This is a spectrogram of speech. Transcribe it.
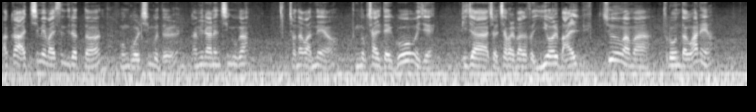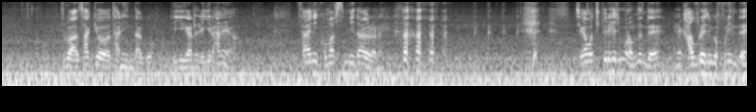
아까 아침에 말씀드렸던 몽골 친구들. 남이라는 친구가 전화가 왔네요. 등록 잘 되고 이제 비자 절차 밟아서 2월 말쯤 아마 들어온다고 하네요. 들어와서 학교 다닌다고 얘기가 얘기를 하네요. 사연님 고맙습니다 그러네. 제가 뭐 특별히 해준 건 없는데 그냥 가불 해준 것 뿐인데.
